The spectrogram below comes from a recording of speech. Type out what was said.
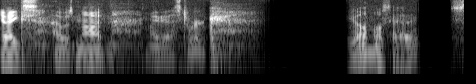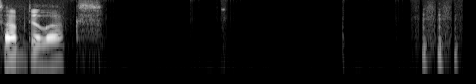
Yeah. Yikes, that was not my best work. You almost had it. Sub deluxe.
